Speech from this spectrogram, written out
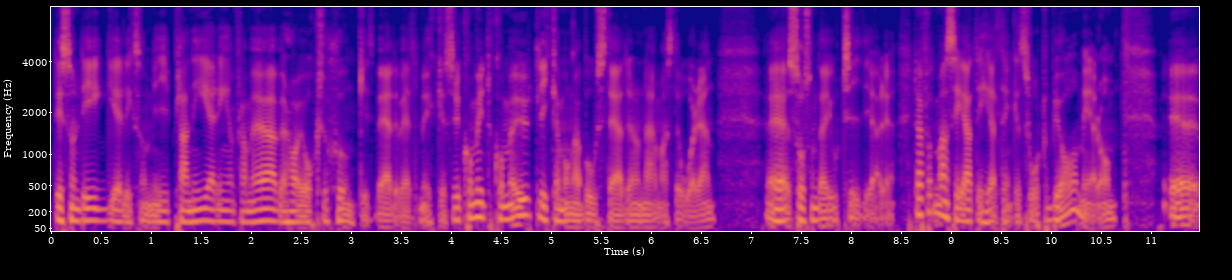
det som ligger liksom i planeringen framöver har ju också sjunkit väldigt, väldigt mycket. Så det kommer inte komma ut lika många bostäder de närmaste åren eh, så som det har gjort tidigare. Därför att man ser att det är helt enkelt svårt att bli av med dem. Eh,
